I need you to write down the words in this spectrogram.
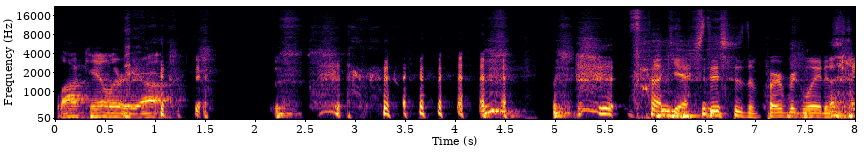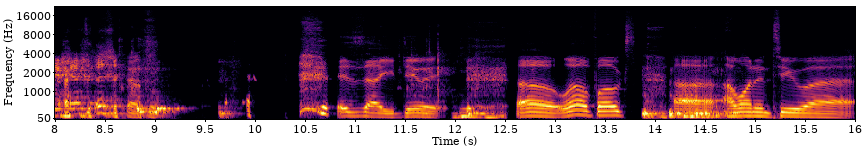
lock Hillary up. Fuck yes, this is the perfect way to start the show. this is how you do it. Oh well, folks. Uh, I wanted to uh,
